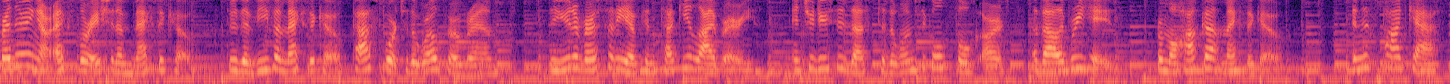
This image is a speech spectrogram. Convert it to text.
Furthering our exploration of Mexico through the Viva Mexico Passport to the World program, the University of Kentucky Libraries introduces us to the whimsical folk art of Alebrijes from Oaxaca, Mexico. In this podcast,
